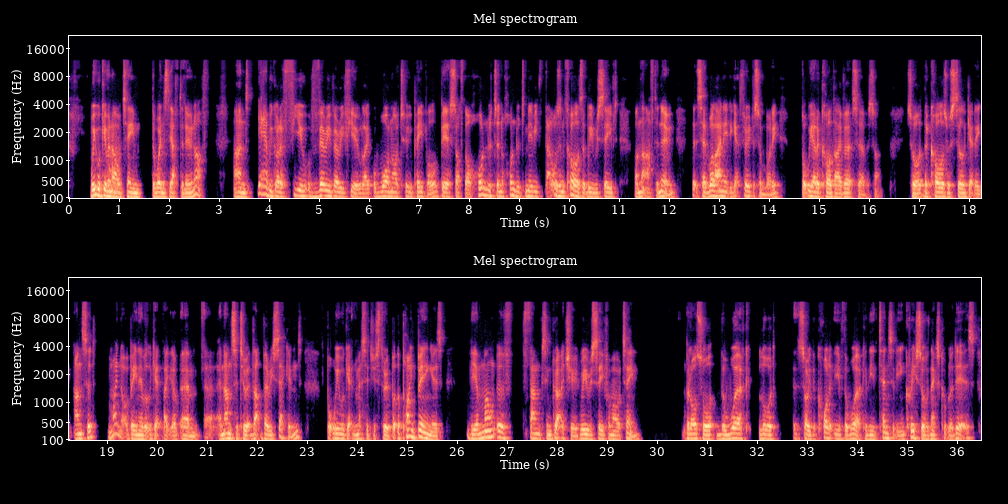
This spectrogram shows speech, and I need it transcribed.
we were giving our team the Wednesday afternoon off. And yeah, we got a few, very, very few, like one or two people based off the hundreds and hundreds, maybe thousand calls that we received on that afternoon that said, well, I need to get through to somebody. But we had a call divert service on. So the calls were still getting answered. Might not have been able to get like um, uh, an answer to it that very second, but we were getting messages through. But the point being is the amount of thanks and gratitude we receive from our team, but also the workload, sorry, the quality of the work and the intensity increased over the next couple of days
